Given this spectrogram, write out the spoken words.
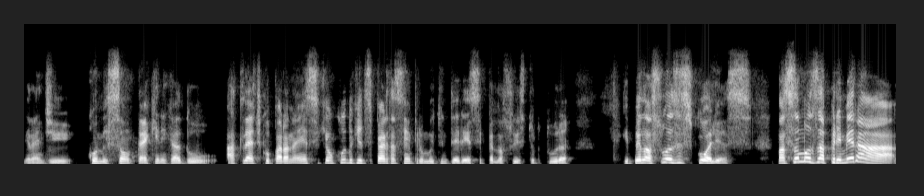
Grande comissão técnica do Atlético Paranaense, que é um clube que desperta sempre muito interesse pela sua estrutura e pelas suas escolhas. Passamos a primeira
